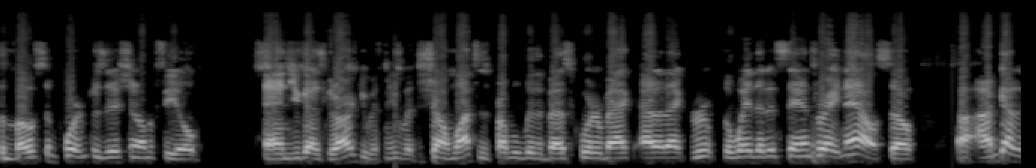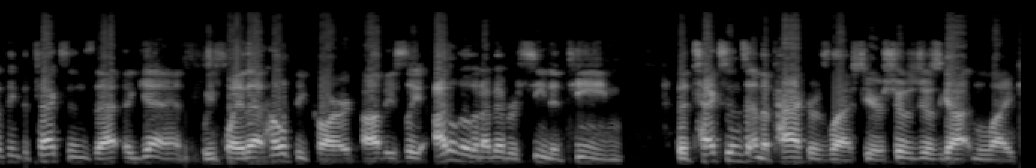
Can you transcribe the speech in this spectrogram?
the most important position on the field and you guys could argue with me, but Deshaun Watson is probably the best quarterback out of that group the way that it stands right now. So uh, I've got to think the Texans that, again, we play that healthy card. Obviously, I don't know that I've ever seen a team. The Texans and the Packers last year should have just gotten like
